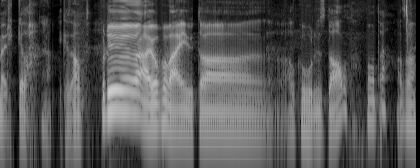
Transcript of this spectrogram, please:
mørket, da. Ikke sant? For du er jo på vei ut av alkoholens dal, på en måte. Altså,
